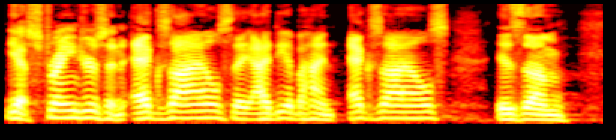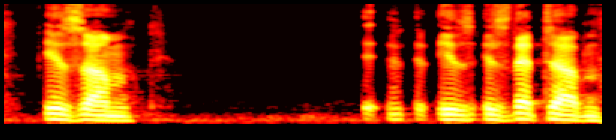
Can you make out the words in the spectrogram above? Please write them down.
yeah, strangers and exiles. The idea behind exiles is, um, is, um, is, is that, um,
